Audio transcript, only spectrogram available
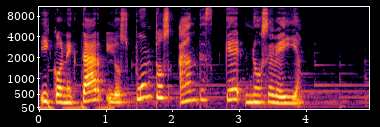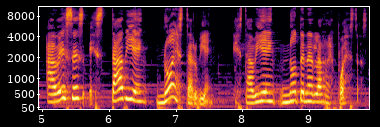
y conectar los puntos antes que no se veían. A veces está bien no estar bien, está bien no tener las respuestas.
